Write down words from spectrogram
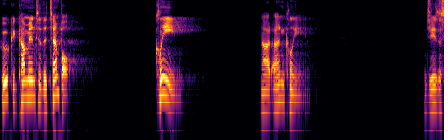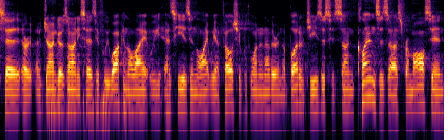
Who could come into the temple? Clean, not unclean. Jesus says, or uh, John goes on, he says, If we walk in the light, we, as he is in the light, we have fellowship with one another, and the blood of Jesus, his son, cleanses us from all sin.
